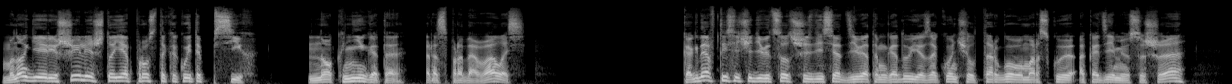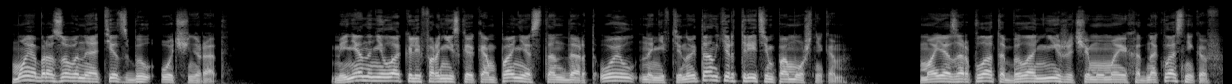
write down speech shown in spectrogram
Многие решили, что я просто какой-то псих, но книга-то распродавалась. Когда в 1969 году я закончил торгово-морскую академию США, мой образованный отец был очень рад. Меня наняла калифорнийская компания Standard Oil на нефтяной танкер третьим помощником. Моя зарплата была ниже, чем у моих одноклассников,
